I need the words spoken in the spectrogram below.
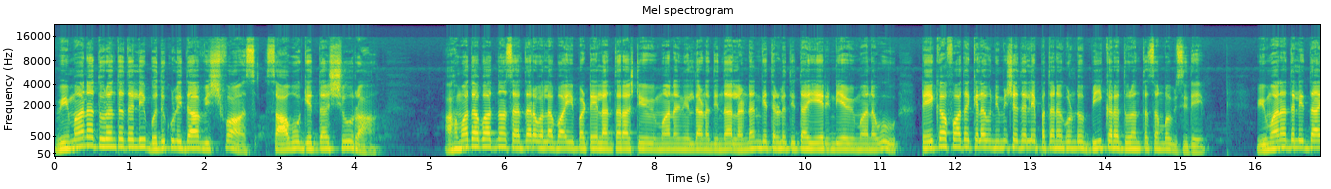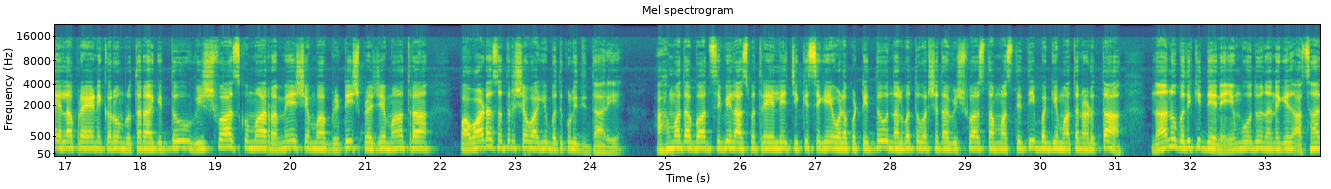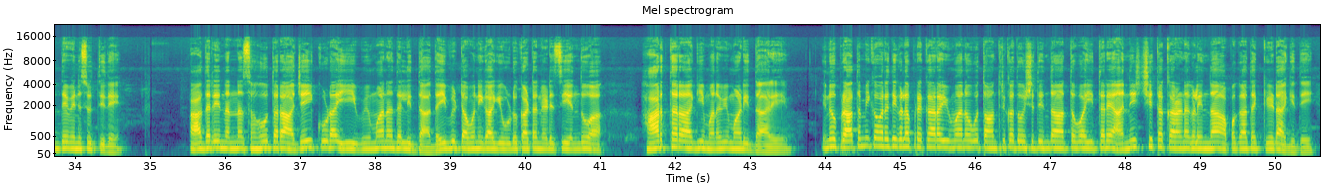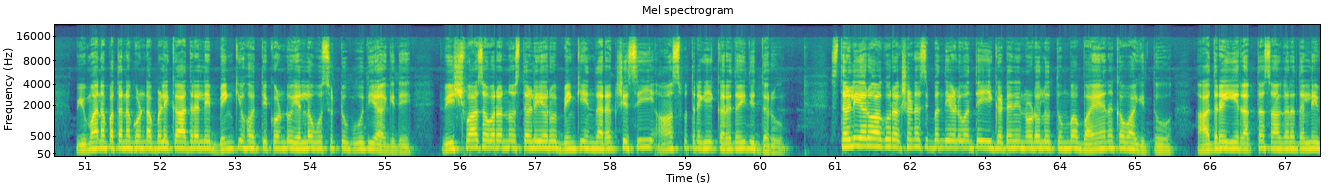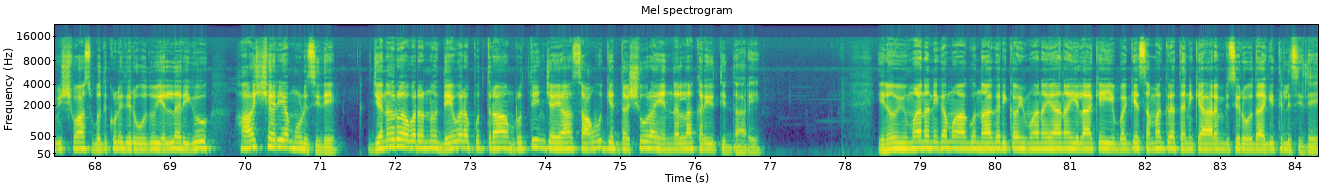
ವಿಮಾನ ದುರಂತದಲ್ಲಿ ಬದುಕುಳಿದ ವಿಶ್ವಾಸ್ ಸಾವು ಗೆದ್ದ ಶೂರ. ಅಹಮದಾಬಾದ್ನ ಸರ್ದಾರ್ ವಲ್ಲಭಾಯಿ ಪಟೇಲ್ ಅಂತಾರಾಷ್ಟ್ರೀಯ ವಿಮಾನ ನಿಲ್ದಾಣದಿಂದ ಲಂಡನ್ಗೆ ತೆರಳುತ್ತಿದ್ದ ಏರ್ ಇಂಡಿಯಾ ವಿಮಾನವು ಟೇಕಾಫ್ ಆದ ಕೆಲವು ನಿಮಿಷದಲ್ಲಿ ಪತನಗೊಂಡು ಭೀಕರ ದುರಂತ ಸಂಭವಿಸಿದೆ. ವಿಮಾನದಲ್ಲಿದ್ದ ಎಲ್ಲ ಪ್ರಯಾಣಿಕರು ಮೃತರಾಗಿದ್ದು, ವಿಶ್ವಾಸ್ ಕುಮಾರ್ ರಮೇಶ್ ಎಂಬ ಬ್ರಿಟಿಷ್ ಪ್ರಜೆ ಮಾತ್ರ ಪವಾಡ ಸದೃಶವಾಗಿ ಬದುಕುಳಿದಿದ್ದಾರೆ. ಅಹಮದಾಬಾದ್ ಸಿವಿಲ್ ಆಸ್ಪತ್ರೆಯಲ್ಲಿ ಚಿಕಿತ್ಸೆಗೆ ಒಳಪಟ್ಟಿದ್ದು ನಲವತ್ತು ವರ್ಷದ ವಿಶ್ವಾಸ್ ತಮ್ಮ ಸ್ಥಿತಿ ಬಗ್ಗೆ ಮಾತನಾಡುತ್ತಾ, ನಾನು ಬದುಕಿದ್ದೇನೆ ಎಂಬುದು ನನಗೆ ಅಸಾಧ್ಯವೆನಿಸುತ್ತಿದೆ. ಆದರೆ ನನ್ನ ಸಹೋದರ ಅಜಯ್ ಕೂಡ ಈ ವಿಮಾನದಲ್ಲಿದ್ದ. ದಯವಿಟ್ಟು ಅವನಿಗಾಗಿ ಹುಡುಕಾಟ ನಡೆಸಿ ಎಂದು ಹಾರ್ತರಾಗಿ ಮನವಿ ಮಾಡಿದ್ದಾರೆ. ಇನ್ನು ಪ್ರಾಥಮಿಕ ವರದಿಗಳ ಪ್ರಕಾರ ವಿಮಾನವು ತಾಂತ್ರಿಕ ದೋಷದಿಂದ ಅಥವಾ ಇತರೆ ಅನಿಶ್ಚಿತ ಕಾರಣಗಳಿಂದ ಅಪಘಾತಕ್ಕೀಡಾಗಿದೆ. ವಿಮಾನ ಪತನಗೊಂಡ ಬಳಿಕ ಅದರಲ್ಲಿ ಬೆಂಕಿ ಹೊತ್ತಿಕೊಂಡು ಎಲ್ಲವೂ ಸುಟ್ಟು ಬೂದಿಯಾಗಿದೆ. ವಿಶ್ವಾಸ್ ಅವರನ್ನು ಸ್ಥಳೀಯರು ಬೆಂಕಿಯಿಂದ ರಕ್ಷಿಸಿ ಆಸ್ಪತ್ರೆಗೆ ಕರೆದೊಯ್ದಿದ್ದರು. ಸ್ಥಳೀಯರು ಹಾಗೂ ರಕ್ಷಣಾ ಸಿಬ್ಬಂದಿ ಹೇಳುವಂತೆ ಈ ಘಟನೆ ನೋಡಲು ತುಂಬ ಭಯಾನಕವಾಗಿತ್ತು. ಆದರೆ ಈ ರಕ್ತಸಾಗರದಲ್ಲಿ ವಿಶ್ವಾಸ್ ಬದುಕುಳಿದಿರುವುದು ಎಲ್ಲರಿಗೂ ಆಶ್ಚರ್ಯ ಮೂಡಿಸಿದೆ. ಜನರು ಅವರನ್ನು ದೇವರ ಪುತ್ರ ಮೃತ್ಯುಂಜಯ ಸಾವು ಗೆದ್ದ ಶೂರ ಎಂದೆಲ್ಲ ಕರೆಯುತ್ತಿದ್ದಾರೆ. ಇನ್ನು ವಿಮಾನ ನಿಗಮ ಹಾಗೂ ನಾಗರಿಕ ವಿಮಾನಯಾನ ಇಲಾಖೆ ಈ ಬಗ್ಗೆ ಸಮಗ್ರ ತನಿಖೆ ಆರಂಭಿಸಿರುವುದಾಗಿ ತಿಳಿಸಿದೆ.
